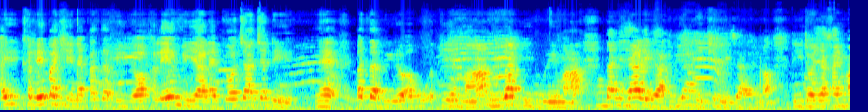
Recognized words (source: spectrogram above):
အဲ့ဒီကလေးပိုင်ရှင်နဲ့ပတ်သက်ပြီးတော့ကလေးအမေရလည်းပြောကြားချက်တွေနဲ့ပတ်သက်ပြီးတော့အခုအပြင်မှာမိဘပြည်သူတွေမှာတန်ရာတွေကဒုရတွေဖြစ်နေကြတယ်နော်ဒီတော့ရခိုင်မ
